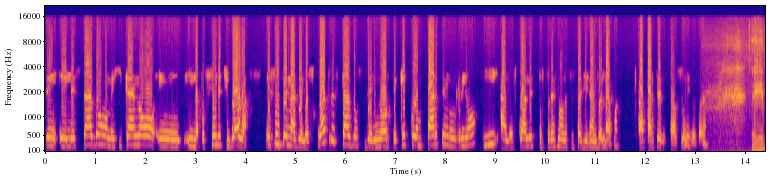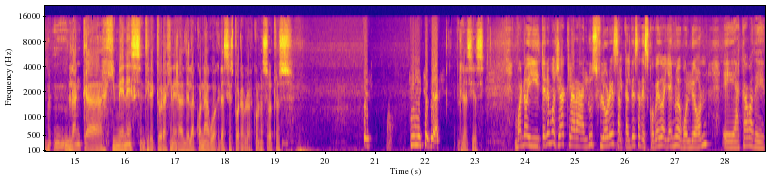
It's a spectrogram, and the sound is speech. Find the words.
del Estado mexicano eh, y la posición de Chihuahua, es un tema de los cuatro estados del norte que comparten un río y a los cuales pues tres no les está llegando el agua, aparte de Estados Unidos, ¿verdad? Eh, Blanca Jiménez, directora general de la Conagua, gracias por hablar con nosotros. Pues sí, muchas gracias. Gracias. Bueno, y tenemos ya Clara Luz Flores, alcaldesa de Escobedo, allá en Nuevo León. Eh, acaba de,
